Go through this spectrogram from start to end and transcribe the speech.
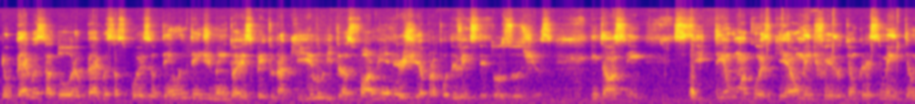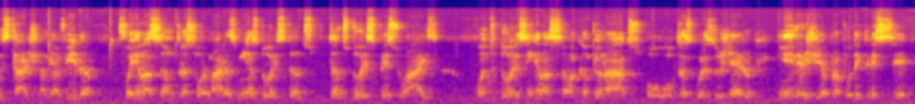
eu pego essa dor, eu pego essas coisas, eu tenho um entendimento a respeito daquilo e transformo em energia para poder vencer todos os dias. Então, assim, se tem alguma coisa que realmente fez eu ter um crescimento, ter um start na minha vida, foi em relação a transformar as minhas dores, tanto, tanto dores pessoais quanto dores em relação a campeonatos ou outras coisas do gênero, em energia para poder crescer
